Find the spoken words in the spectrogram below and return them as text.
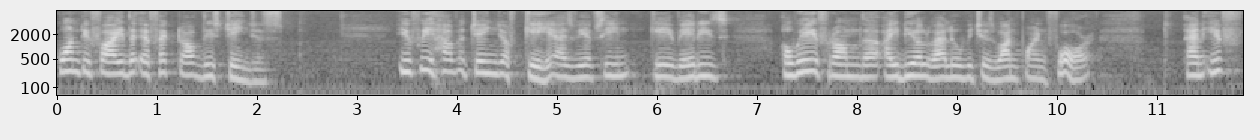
quantify the effect of these changes. If we have a change of k as we have seen k varies away from the ideal value which is 1.4 and if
